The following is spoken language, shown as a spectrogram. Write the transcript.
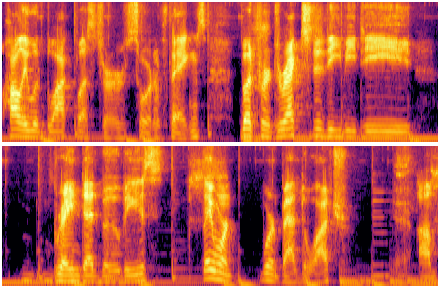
Hollywood blockbuster sort of things, but for direct to DVD, brain dead movies, they weren't weren't bad to watch. Yeah. Um,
